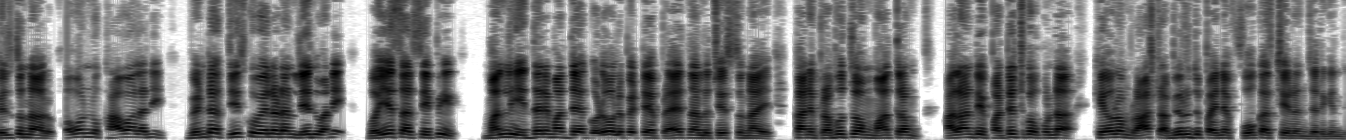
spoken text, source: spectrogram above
వెళ్తున్నారు. పవన్ను కావాలని వెంట తీసుకువెళ్ళడం లేదు అని వైఎస్ఆర్సీపీ మళ్ళీ ఇద్దరి మధ్య గొడవలు పెట్టే ప్రయత్నాలు చేస్తున్నాయి. కానీ ప్రభుత్వం మాత్రం అలాంటివి పట్టించుకోకుండా కేవలం రాష్ట్ర అభివృద్ధి పైనే ఫోకస్ చేయడం జరిగింది.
